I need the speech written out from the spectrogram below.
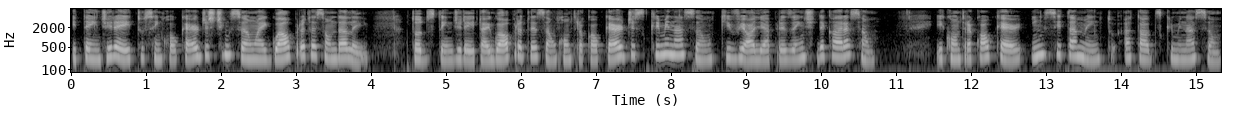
e têm direito, sem qualquer distinção, à igual proteção da lei. Todos têm direito à igual proteção contra qualquer discriminação que viole a presente declaração e contra qualquer incitamento a tal discriminação.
